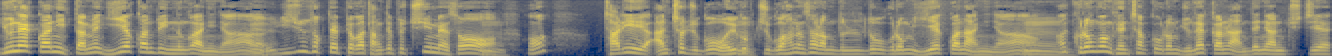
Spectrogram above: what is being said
윤핵관이 있다면 이핵관도 있는 거 아니냐 네. 이준석 대표가 당 대표 취임해서 음. 어 자리 앉혀주고 월급 음. 주고 하는 사람들도 그럼 이해관 아니냐. 음. 아, 그런 건 괜찮고 그럼 윤핵관은 안 되냐는 취지의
